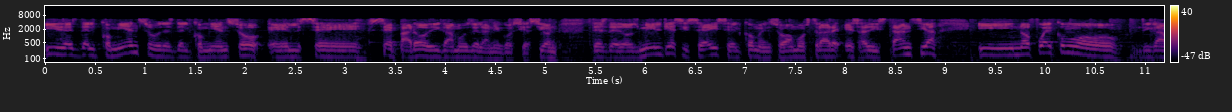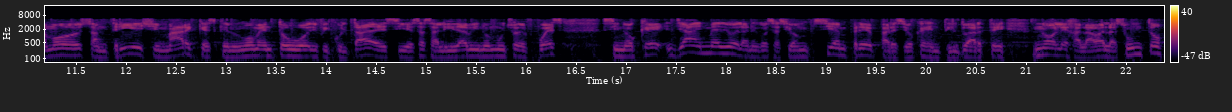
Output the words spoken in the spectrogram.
y desde el comienzo, desde el comienzo él se separó, digamos, de la negociación. Desde 2016 él comenzó a mostrar esa distancia y no fue como, digamos, Santrich y Márquez, que en un momento hubo dificultades y esa salida vino mucho después, sino que ya en medio de la negociación siempre pareció que Gentil Duarte no le jalaba el asunto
